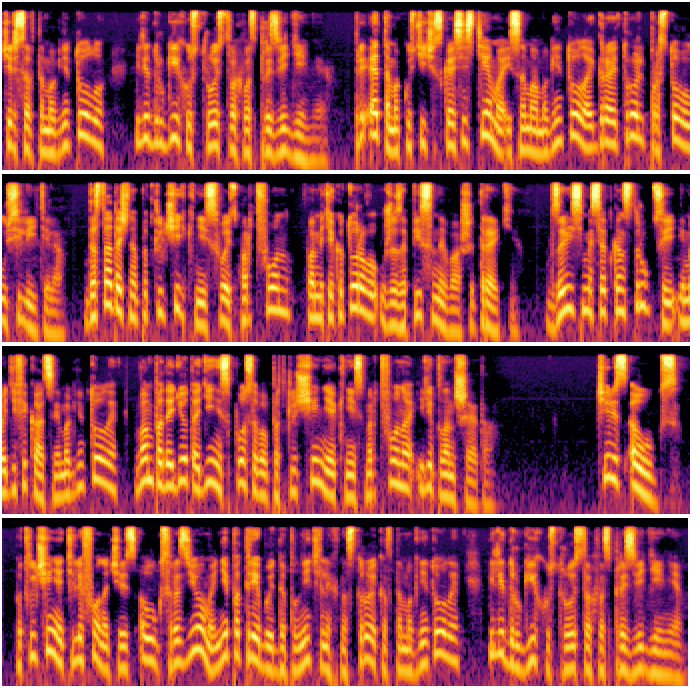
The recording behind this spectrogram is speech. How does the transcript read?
через автомагнитолу или других устройствах воспроизведения. При этом акустическая система и сама магнитола играет роль простого усилителя. Достаточно подключить к ней свой смартфон, в памяти которого уже записаны ваши треки. В зависимости от конструкции и модификации магнитолы, вам подойдет один из способов подключения к ней смартфона или планшета. Через AUX Подключение телефона через AUX разъемы не потребует дополнительных настроек автомагнитолы или других устройствах воспроизведения.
